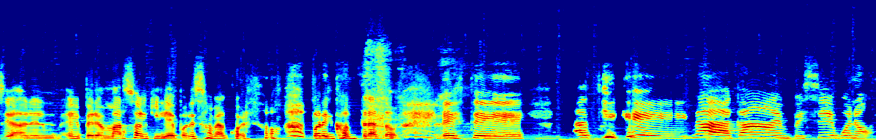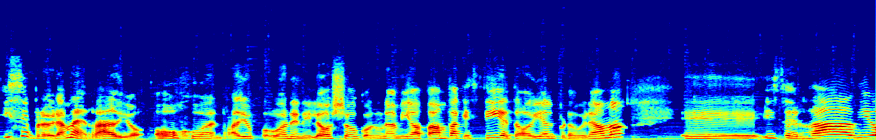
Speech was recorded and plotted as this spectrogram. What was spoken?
O sea, en el, eh, pero en marzo alquilé, por eso me acuerdo, por el contrato. Este, así que nada, acá empecé, bueno, hice programa de radio, ojo, en Radio Fogón en el Hoyo, con una amiga Pampa que sigue todavía el programa. Eh, hice radio,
